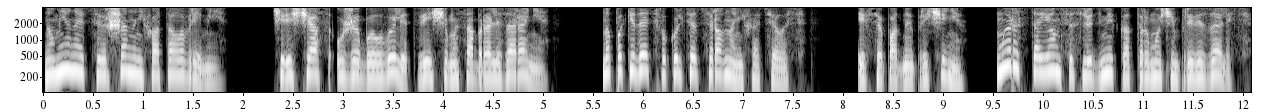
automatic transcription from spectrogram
но мне на это совершенно не хватало времени. Через час уже был вылет, вещи мы собрали заранее. Но покидать факультет все равно не хотелось. И все по одной причине. Мы расстаемся с людьми, к которым очень привязались.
